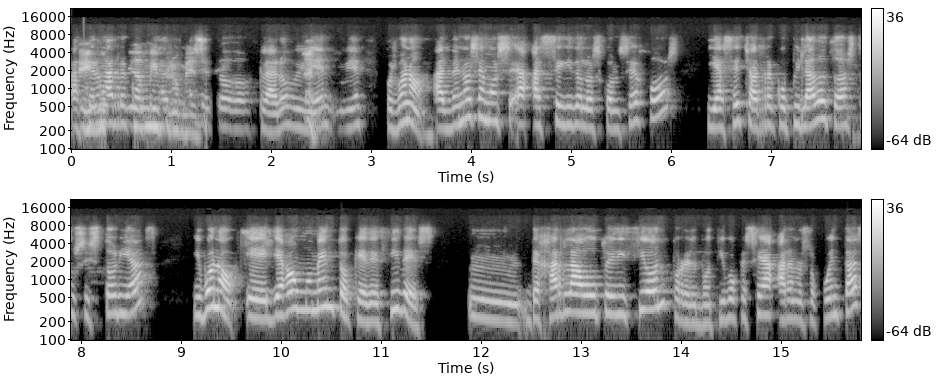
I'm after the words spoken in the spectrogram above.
hacer una recopilación de todo. Claro, muy bien, muy bien. Pues bueno, al menos hemos, has seguido los consejos y has hecho, has recopilado todas tus historias. Y bueno, eh, llega un momento que decides mm, dejar la autoedición, por el motivo que sea, ahora nos lo cuentas,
